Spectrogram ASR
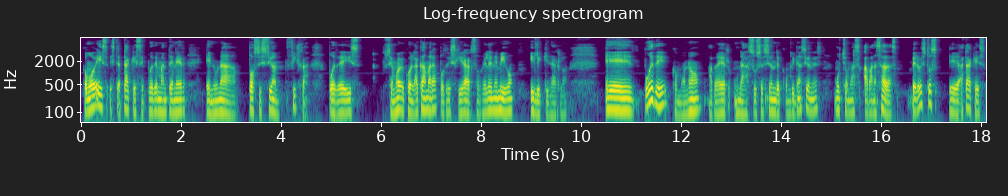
Como veis, este ataque se puede mantener en una posición fija. Podéis, se mueve con la cámara, podéis girar sobre el enemigo y liquidarlo. Eh, puede, como no, haber una sucesión de combinaciones mucho más avanzadas, pero estos eh, ataques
